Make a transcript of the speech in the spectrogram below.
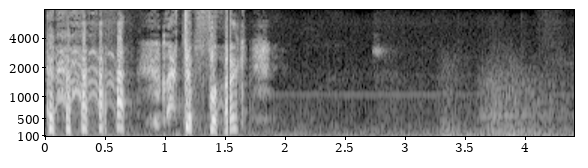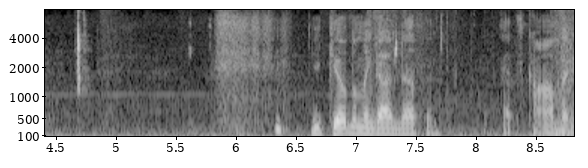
what the fuck? You killed him and got nothing. That's comedy.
